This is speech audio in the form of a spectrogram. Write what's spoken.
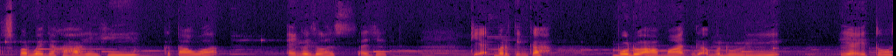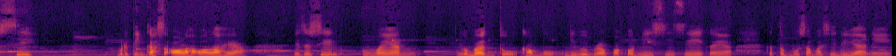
Terus perbanyak hahihi ketawa eh nggak jelas aja. Kayak bertingkah bodoh amat gak peduli. Ya itu sih bertingkah seolah-olah ya. Itu sih lumayan ngebantu kamu di beberapa kondisi sih kayak ketemu sama si dia nih.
